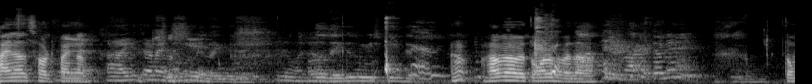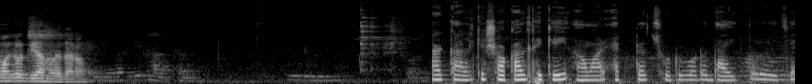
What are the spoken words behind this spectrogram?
ফাইনাল শট ফাইনাল হবে হবে তোমারও হবে দাঁড়াও। তোমাকেও দেওয়া হবে দাঁড়াও। আর কালকে সকাল থেকেই আমার একটা ছোট বড় দায়িত্ব রয়েছে।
